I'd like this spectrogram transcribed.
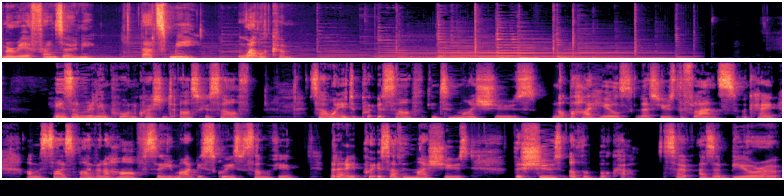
Maria Franzoni. That's me. Welcome. Here's a really important question to ask yourself. So I want you to put yourself into my shoes, not the high heels. Let's use the flats. Okay. I'm a size five and a half, so you might be squeezed for some of you. But anyway, put yourself in my shoes, the shoes of a booker. So, as a bureau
